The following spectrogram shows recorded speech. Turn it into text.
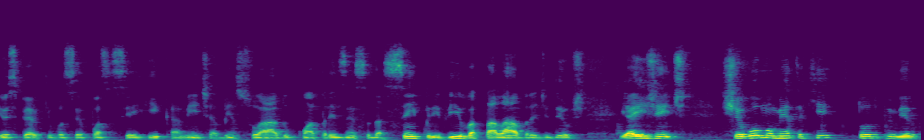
E eu espero que você possa ser ricamente abençoado com a presença da sempre viva palavra de Deus. E aí, gente, Chegou o momento aqui, todo o primeiro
